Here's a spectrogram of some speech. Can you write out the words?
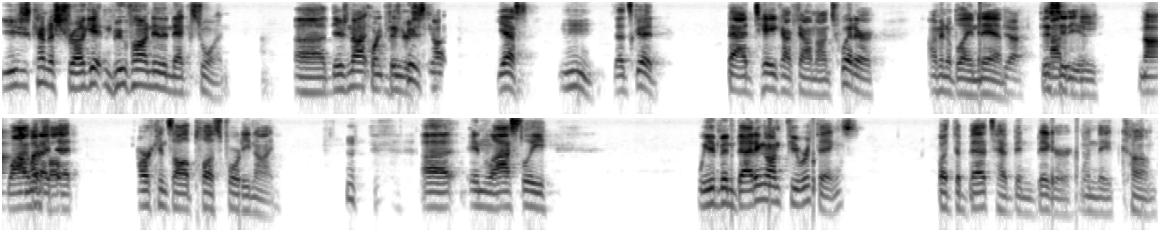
you just kind of shrug it and move on to the next one. Uh, there's not Point fingers. Not, yes, mm, that's good. Bad take I found on Twitter. I'm gonna blame them. Yeah, this not idiot. me. Not Why not would my I fault. bet Arkansas plus 49? uh, and lastly, we have been betting on fewer things, but the bets have been bigger when they've come.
